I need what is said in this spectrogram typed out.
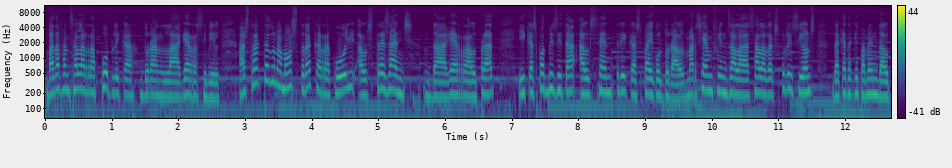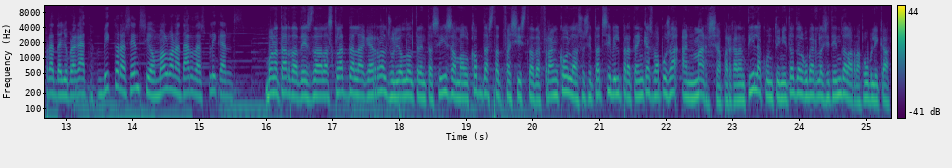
va defensar la república durant la Guerra Civil. Es tracta d'una mostra que recull els tres anys de guerra al Prat i que es pot visitar al cèntric Espai Cultural. Marxem fins a la sala d'exposicions d'aquest equipament del Prat de Llobregat. Víctor Asensio, molt bona tarda, explica'ns. Bona tarda. Des de l'esclat de la guerra, el juliol del 36, amb el cop d'estat feixista de Franco, la societat civil pretenca es va posar en marxa per garantir la continuïtat del govern legítim de la República.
